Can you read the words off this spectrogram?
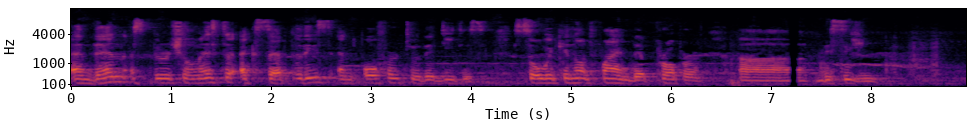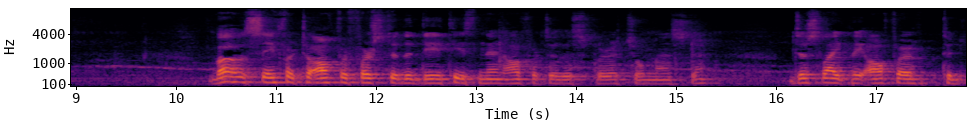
and then spiritual master accept this and offer to the deities. So we cannot find the proper uh, decision. Well, it's safer to offer first to the deities and then offer to the spiritual master. Just like they offer to,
